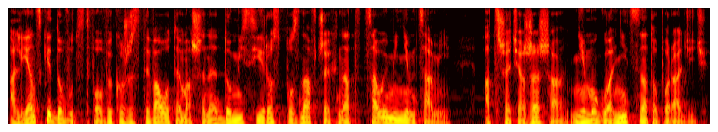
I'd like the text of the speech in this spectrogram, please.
Alianckie dowództwo wykorzystywało tę maszynę do misji rozpoznawczych nad całymi Niemcami, a Trzecia Rzesza nie mogła nic na to poradzić.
